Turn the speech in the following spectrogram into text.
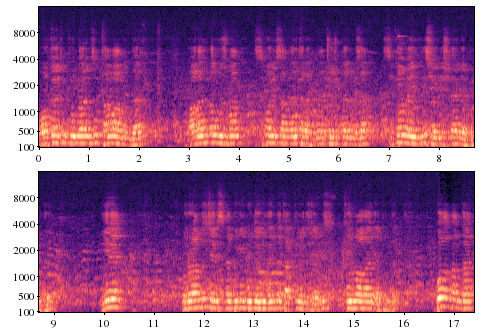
ortaöğretim kurumlarımızın tamamında alanında uzman spor insanları tarafından çocuklarımıza sporla ilgili söyleşiler yapıldı. Yine programımız içerisinde bugün burada ödüllerini de takdim edeceğimiz turnuvalar yapıldı. Bu anlamda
